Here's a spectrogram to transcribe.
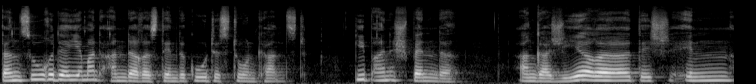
dann suche dir jemand anderes, dem du Gutes tun kannst. Gib eine Spende. Engagiere dich in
